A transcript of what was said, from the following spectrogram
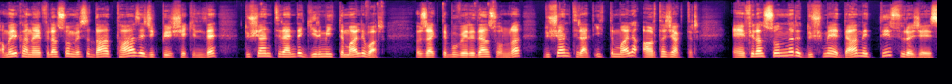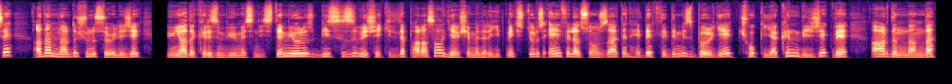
Amerikan enflasyon verisi daha tazecik bir şekilde düşen trende girme ihtimali var. Özellikle bu veriden sonra düşen trend ihtimali artacaktır. Enflasyonları düşmeye devam ettiği sürece ise adamlar da şunu söyleyecek. Dünyada krizin büyümesini istemiyoruz. Biz hızlı bir şekilde parasal gevşemelere gitmek istiyoruz. Enflasyon zaten hedeflediğimiz bölgeye çok yakın diyecek ve ardından da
